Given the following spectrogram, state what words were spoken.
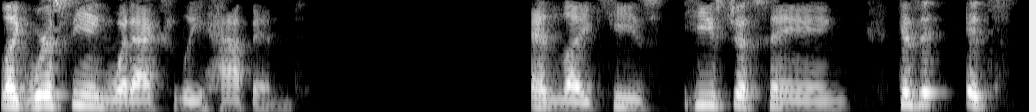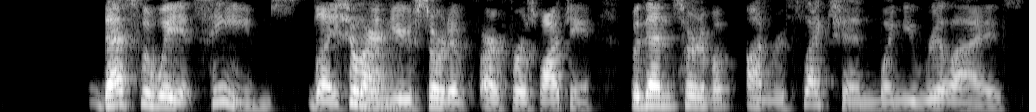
like we're seeing what actually happened, and like he's he's just saying because it it's that's the way it seems like Sure. when you sort of are first watching it. But then sort of on reflection when you realize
